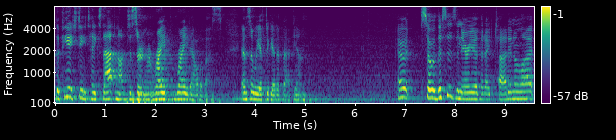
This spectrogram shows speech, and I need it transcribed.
The PhD takes that not discernment right right out of us, and so we have to get it back in. Would, so this is an area that I taught in a lot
